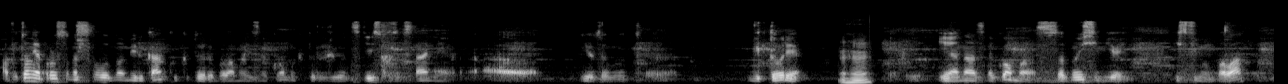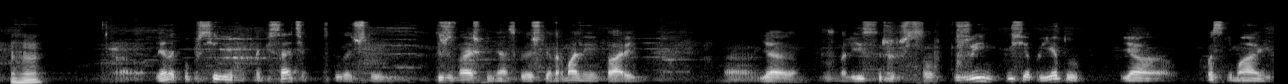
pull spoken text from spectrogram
А потом я просто нашел одну американку, которая была моей знакомой, которая живет здесь, в Казахстане. А, Ее зовут э, Виктория. Uh-huh. И она знакома с одной семьей из фильма «Бала». Uh-huh. Я попросил ее написать им, сказать, что ты же знаешь меня, сказать, что я нормальный парень, а, я журналист, режиссер. Скажи им, пусть я приеду, я поснимаю их.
